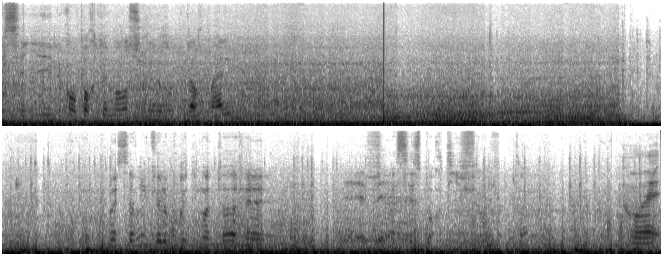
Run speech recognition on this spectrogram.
essayer le comportement sur une route normale. Oui, c'est vrai que le bruit du moteur est, assez sportif en fait. Hein. Ouais.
